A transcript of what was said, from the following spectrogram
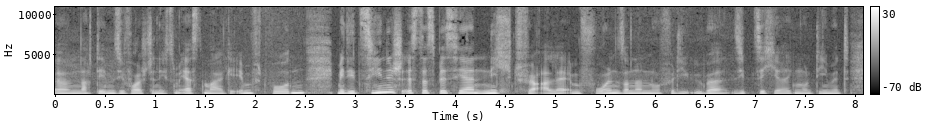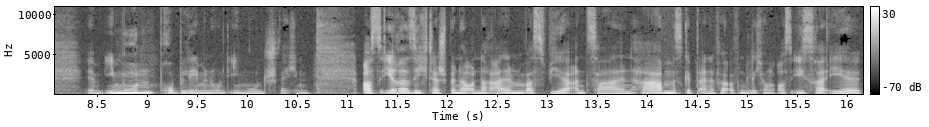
äh, nachdem sie vollständig zum ersten Mal geimpft wurden. Medizinisch ist es bisher nicht für alle empfohlen, sondern nur für die über 70-Jährigen und die mit ähm, Immunproblemen und Immunschwächen. Aus Ihrer Sicht, Herr Spinner, und nach allem, was wir an Zahlen haben, es gibt eine Veröffentlichung aus Israel, Israel.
